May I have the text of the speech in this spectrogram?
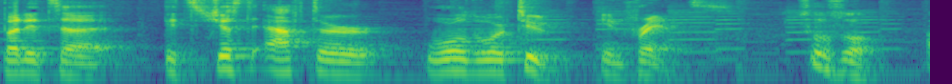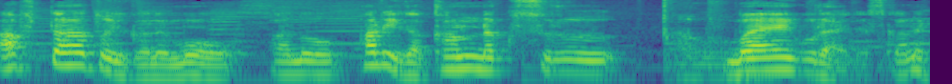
But it's a it's just after World War II in France. そうそうアフターというかねもうあのパリが陥落する前ぐらいですかね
